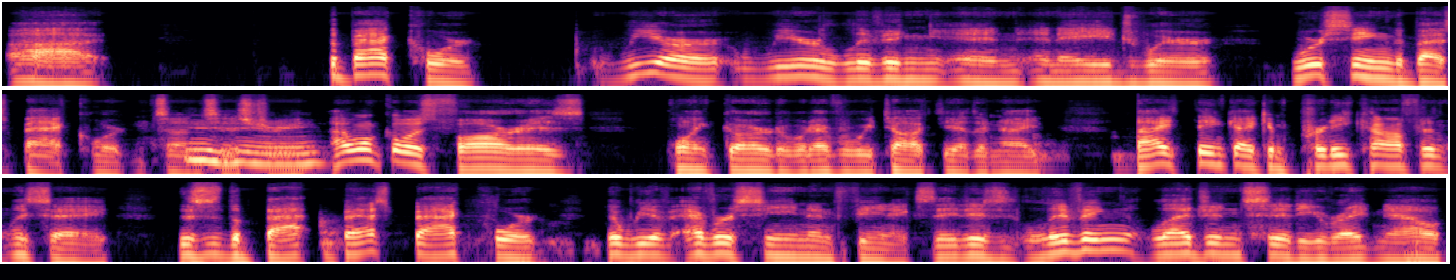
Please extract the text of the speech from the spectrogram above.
uh, the backcourt, we are we are living in an age where we're seeing the best backcourt in Suns mm-hmm. history. I won't go as far as point guard or whatever we talked the other night. I think I can pretty confidently say this is the ba- best backcourt that we have ever seen in Phoenix. It is living legend city right now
